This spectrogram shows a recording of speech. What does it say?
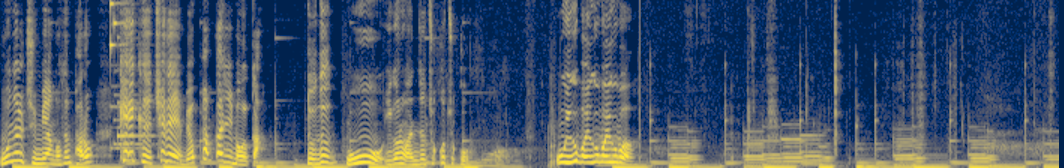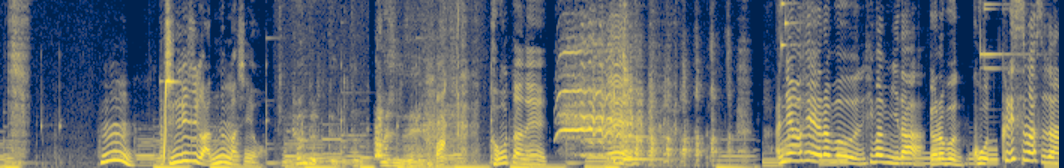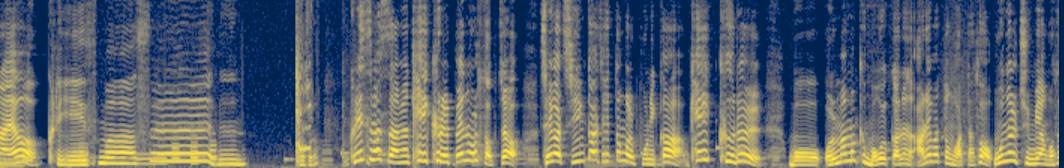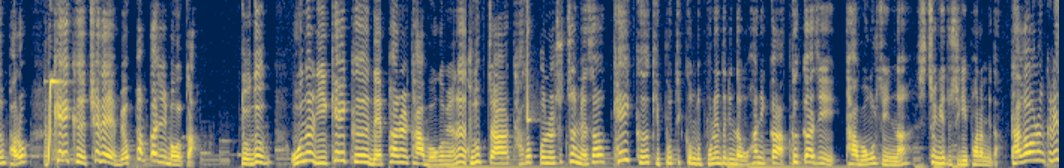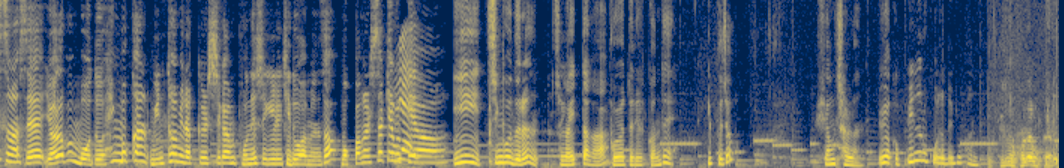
오늘 준비한 것은 바로 케이크 최대 몇 판까지 먹을까? 두둔. 오, 이거는 완전 초코초코. 오, 이거 봐, 이거 봐, 이거 봐. 음, 질리지가 않는 맛이에요. 표현될 때 못하네. 맛있네. 더 못하네. 네. 안녕하세요, 여러분. 히밥입니다. 여러분, 곧 크리스마스잖아요. 크리스마스는 뭐더라? 크리스마스 하면 케이크를 빼놓을 수 없죠. 제가 지금까지 했던 걸 보니까 케이크를 뭐 얼마만큼 먹을까는 안 해봤던 것 같아서 오늘 준비한 것은 바로 케이크 최대 몇 판까지 먹을까? 두둔. 오늘 이 케이크 네 판을 다 먹으면 구독자 다섯 분을 추첨해서 케이크 기프티콘도 보내드린다고 하니까 끝까지 다 먹을 수 있나 시청해 주시기 바랍니다. 다가오는 크리스마스에 여러분 모두 행복한 윈터 미라클 시간 보내시길 기도하면서 먹방을 시작해 볼게요. 이 친구들은 제가 이따가 보여드릴 건데 이쁘죠? 휘황찬란. 이거 약간 핀으로 꽂아도 이쁠 것 같은데. 이거 받아볼까요?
